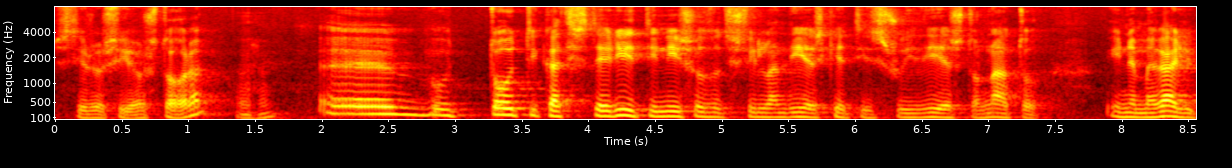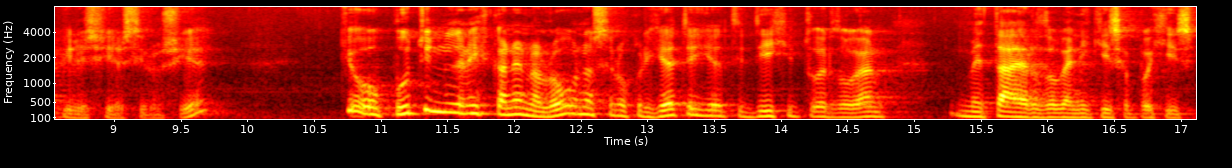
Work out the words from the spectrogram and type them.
στη Ρωσία ως τώρα. Ε, το ότι καθυστερεί την είσοδο της Φιλανδίας και της Σουηδίας στο ΝΑΤΟ είναι μεγάλη υπηρεσία στη Ρωσία και ο Πούτιν δεν έχει κανένα λόγο να στενοχωριέται για την τύχη του Ερδογάν μετά ερδογανικής εποχής.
